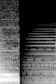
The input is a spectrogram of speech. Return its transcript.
Bye.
